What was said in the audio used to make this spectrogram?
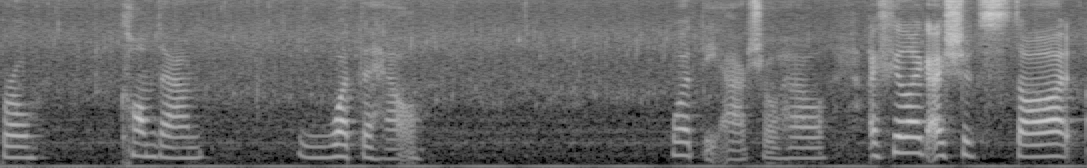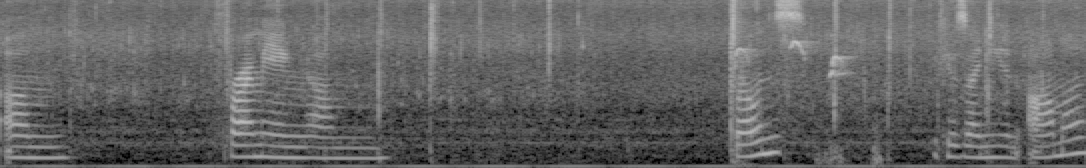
Bro, calm down. What the hell? What the actual hell? I feel like I should start um farming um bones because I need an armor.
